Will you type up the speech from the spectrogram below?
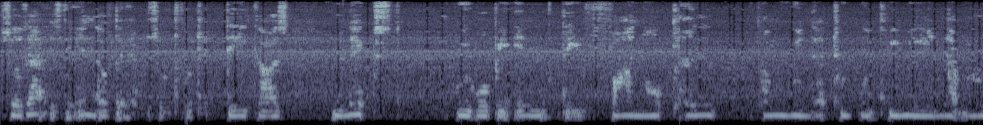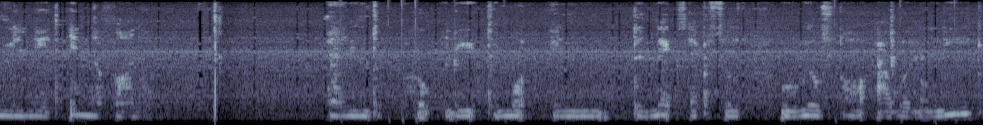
So that is the end of the episode for today, guys. Next, we will be in the final. Can can we win that 2.3 million that we really need in the final? And hopefully tomorrow in the next episode we will start our league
